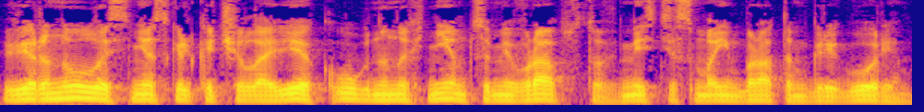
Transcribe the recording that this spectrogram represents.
вернулось несколько человек, угнанных немцами в рабство вместе с моим братом Григорием.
